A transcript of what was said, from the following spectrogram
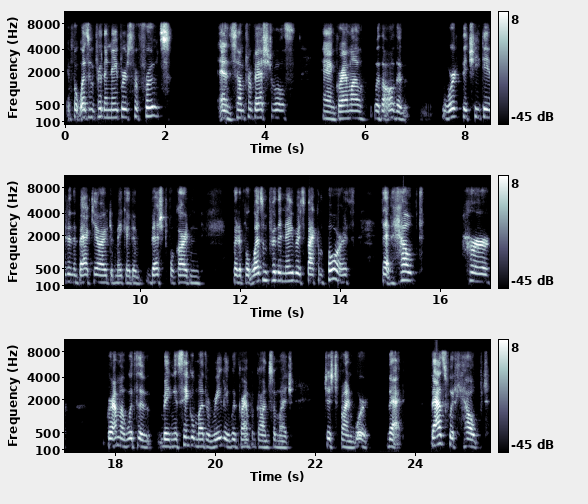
if it wasn't for the neighbors for fruits and some for vegetables, and grandma with all the work that she did in the backyard to make it a vegetable garden, but if it wasn't for the neighbors back and forth, that helped her grandma with the being a single mother really with grandpa gone so much just to find work that that's what helped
